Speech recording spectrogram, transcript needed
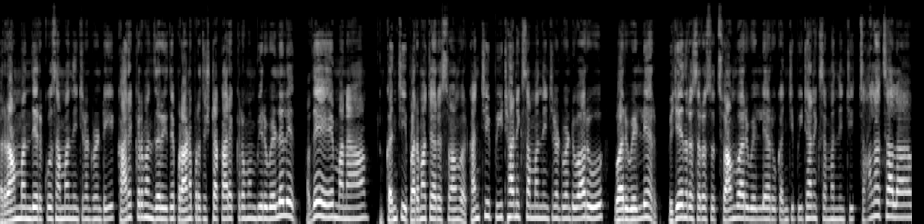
రామ్ మందిర్కు సంబంధించినటువంటి కార్యక్రమం జరిగితే ప్రాణప్రతిష్ఠ కార్యక్రమం వీరు వెళ్ళలేదు. అదే మన కంచి పరమాచార్య స్వామివారు కంచి పీఠానికి సంబంధించినటువంటి వారు వారు వెళ్ళారు. విజేంద్ర సరస్వతి స్వామివారు వెళ్ళారు. కంచి పీఠానికి సంబంధించి చాలా చాలా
